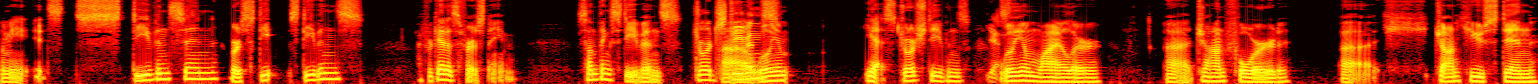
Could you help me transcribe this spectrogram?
let me it's Stevenson or Ste- Stevens, I forget his first name, something Stevens, George uh, Stevens. William, yes, George Stevens, Yes. William Wyler, uh, John Ford, uh, H- John Huston,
